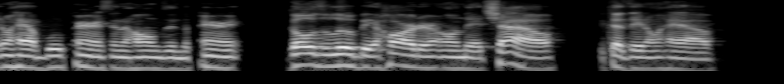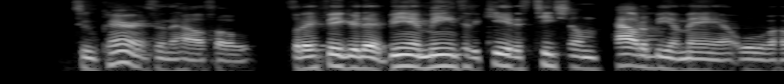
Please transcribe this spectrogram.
they don't have both parents in the homes, and the parent goes a little bit harder on that child because they don't have two parents in the household. So they figure that being mean to the kid is teaching them how to be a man, or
